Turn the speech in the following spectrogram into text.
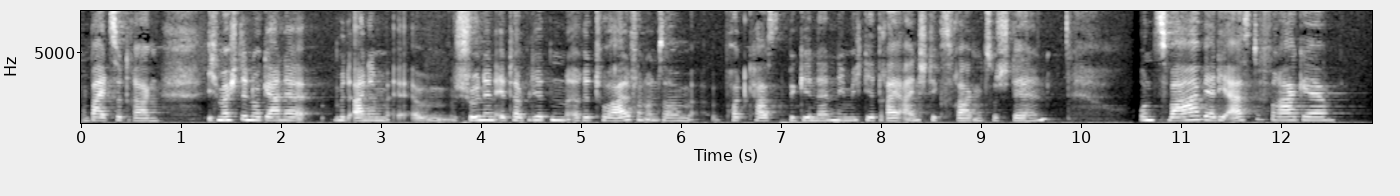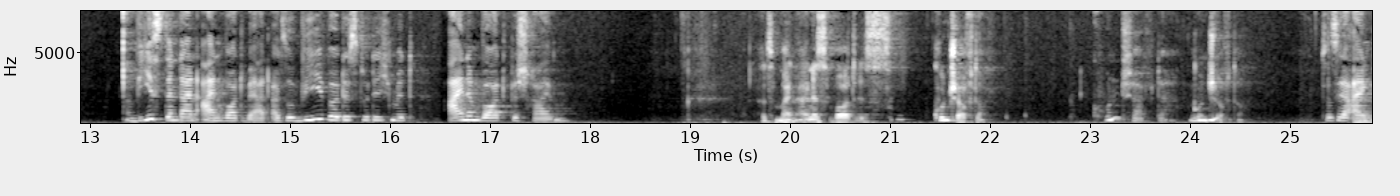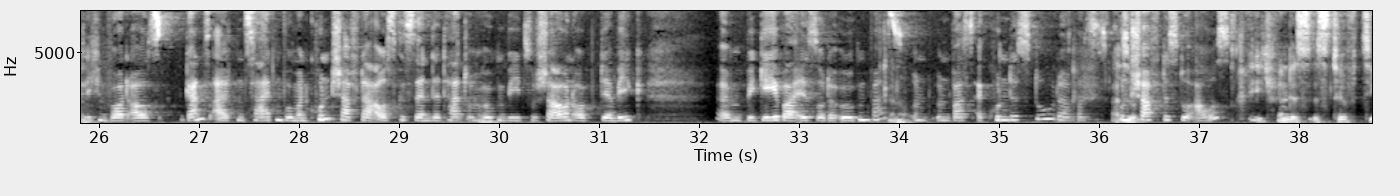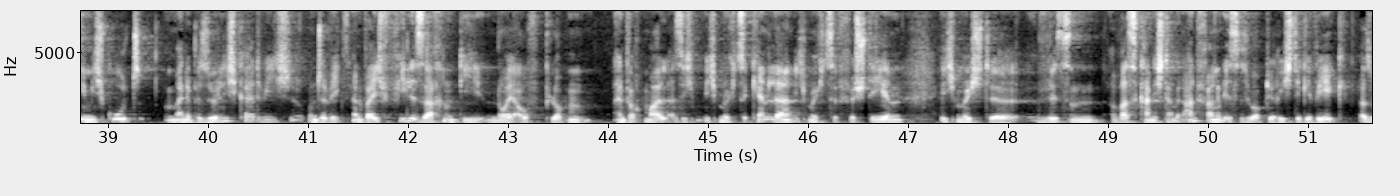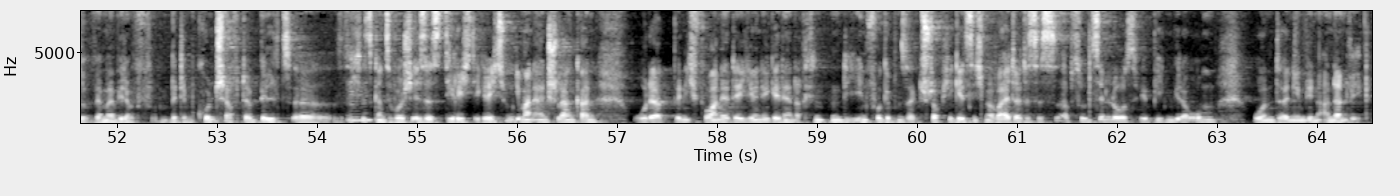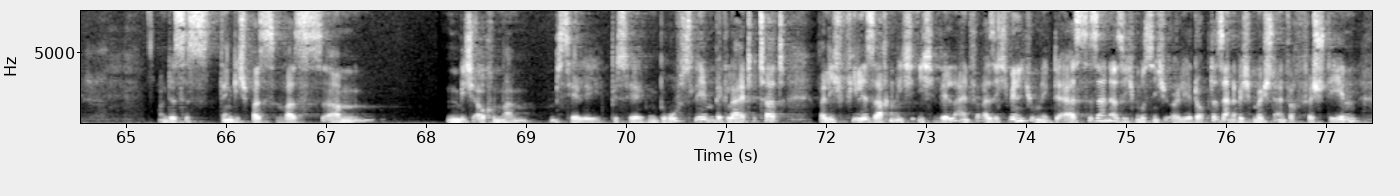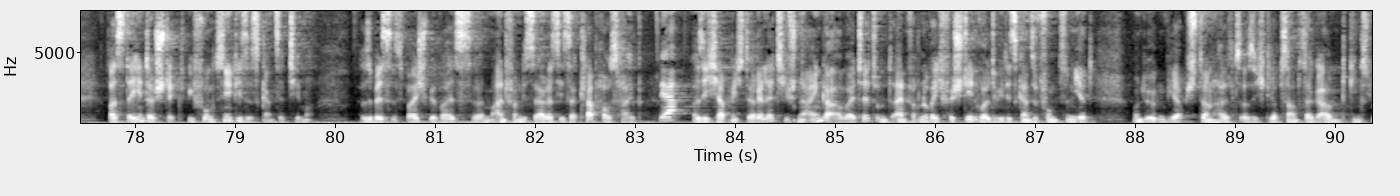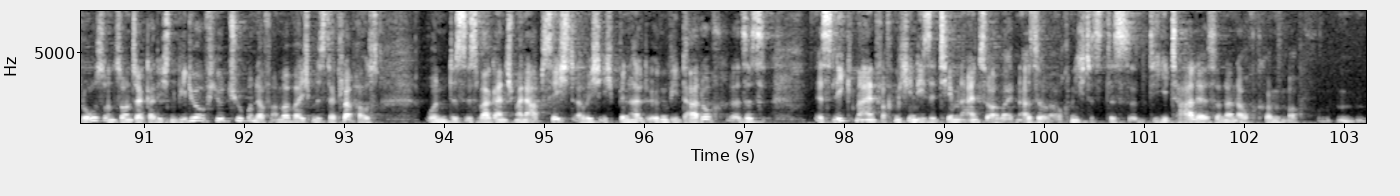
beizutragen. Ich möchte nur gerne mit einem ähm, schönen etablierten Ritual von unserem Podcast beginnen, nämlich dir drei Einstiegsfragen zu stellen. Und zwar wäre die erste Frage, wie ist denn dein Einwortwert? Also wie würdest du dich mit einem Wort beschreiben? Also mein eines Wort ist Kundschafter. Kundschafter. Mhm. Kundschafter. Das ist ja eigentlich ein Wort aus ganz alten Zeiten, wo man Kundschafter ausgesendet hat, um irgendwie zu schauen, ob der Weg ähm, begehbar ist oder irgendwas. Genau. Und, und was erkundest du oder was also, kundschaftest du aus? Ich finde, es, es trifft ziemlich gut meine Persönlichkeit, wie ich unterwegs bin, weil ich viele Sachen, die neu aufploppen, einfach mal, also ich, ich möchte sie kennenlernen, ich möchte sie verstehen, ich möchte wissen, was kann ich damit anfangen, ist es überhaupt der richtige Weg? Also wenn man wieder mit dem Kundschafterbild äh, sich mhm. das Ganze vorstellt, ist es die richtige Richtung, die man einschlagen kann? Oder bin ich vorne derjenige, der nach hinten die Info gibt und sagt, stopp, hier geht es nicht mehr weiter, das ist absolut sinnlos, wir biegen wieder um und äh, nehmen den anderen Weg. Und das ist, denke ich, was, was ähm, mich auch in meinem bisherigen Berufsleben begleitet hat, weil ich viele Sachen, ich, ich will einfach, also ich will nicht unbedingt der Erste sein, also ich muss nicht Early Adopter sein, aber ich möchte einfach verstehen, was dahinter steckt. Wie funktioniert dieses ganze Thema? Also bestes Beispiel war jetzt ähm, Anfang des Jahres dieser Clubhouse-Hype. Ja. Also ich habe mich da relativ schnell eingearbeitet und einfach nur, weil ich verstehen wollte, wie das Ganze funktioniert. Und irgendwie habe ich dann halt, also ich glaube Samstagabend ging es los und Sonntag hatte ich ein Video auf YouTube und auf einmal war ich Mr. Clubhouse. Und es, es war gar nicht meine Absicht, aber ich, ich bin halt irgendwie dadurch, also es, es liegt mir einfach, mich in diese Themen einzuarbeiten. Also auch nicht das, das Digitale, sondern auch, ähm, auch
